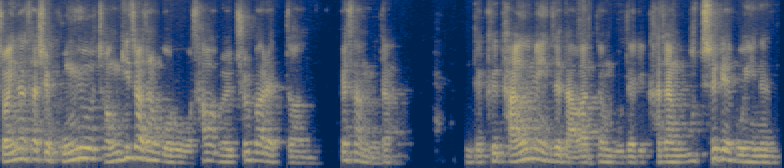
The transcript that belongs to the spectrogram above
저희는 사실 공유 전기 자전거로 사업을 출발했던 회사입니다. 근데 그 다음에 이제 나왔던 모델이 가장 우측에 보이는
